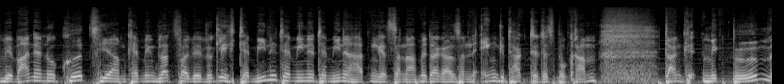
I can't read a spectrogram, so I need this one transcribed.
wir waren ja nur kurz hier am Campingplatz, weil wir wirklich Termine, Termine, Termine hatten gestern Nachmittag, also ein eng getaktetes Programm. Dank Mick Böhm,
